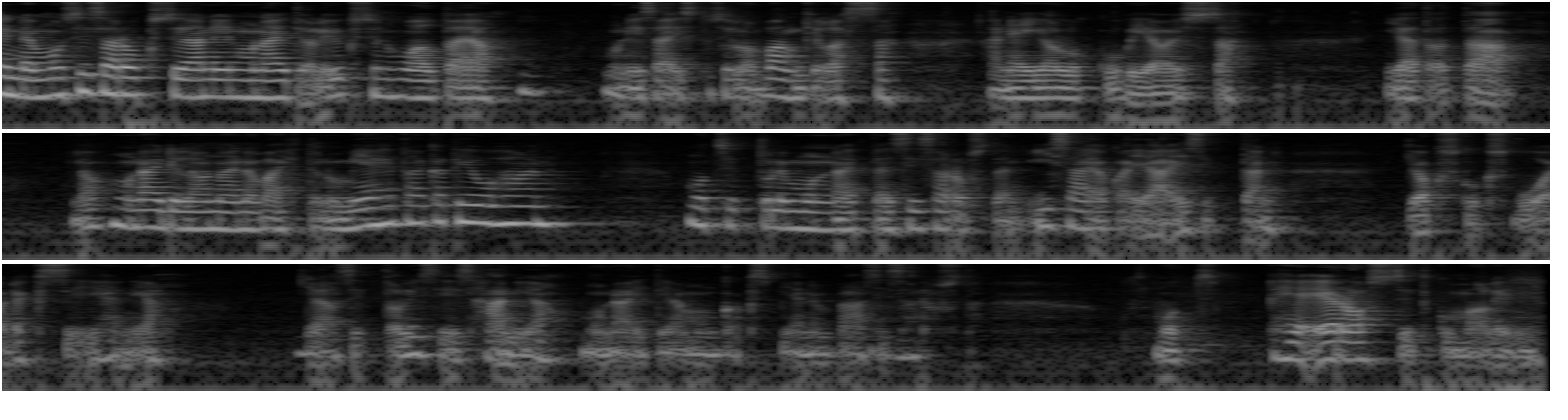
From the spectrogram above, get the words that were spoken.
ennen mun sisaruksia, niin mun äiti oli yksinhuoltaja. Mun isä istui silloin vankilassa. Hän ei ollut kuvioissa. Ja tota, no, mun äidillä on aina vaihtunut miehet aika tiuhaan. Mutta sitten tuli mun näiden sisarusten isä, joka jäi sitten joksikuksi vuodeksi siihen. Ja, ja sitten oli siis hän ja mun äiti ja mun kaksi pienempää sisarusta. Mutta he eros sitten, kun mä olin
